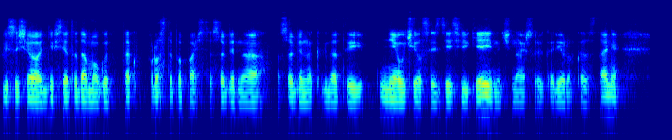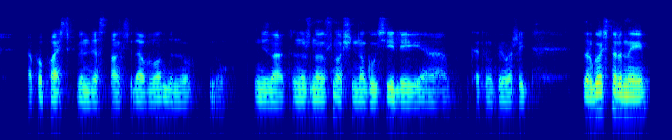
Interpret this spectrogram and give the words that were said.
плюс еще не все туда могут так просто попасть, особенно, особенно когда ты не учился здесь, в UK, и начинаешь свою карьеру в Казахстане, а попасть в инвестбанк сюда, в Лондон, ну, ну не знаю, нужно, нужно очень много усилий э, к этому приложить. С другой стороны,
